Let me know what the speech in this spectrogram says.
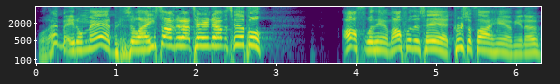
Well, that made them mad because they're like, he's talking about tearing down the temple. Off with him, off with his head, crucify him, you know.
